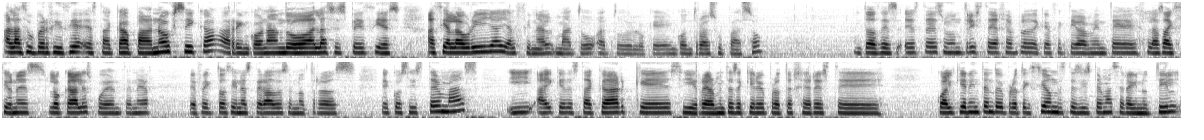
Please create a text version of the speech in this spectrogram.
a la superficie esta capa anóxica, arrinconando a las especies hacia la orilla y al final mató a todo lo que encontró a su paso. Entonces, este es un triste ejemplo de que efectivamente las acciones locales pueden tener efectos inesperados en otros ecosistemas y hay que destacar que si realmente se quiere proteger este, cualquier intento de protección de este sistema será inútil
